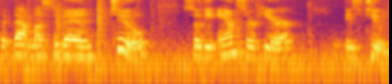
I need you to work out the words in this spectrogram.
that that must have been 2. So the answer here is 2.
